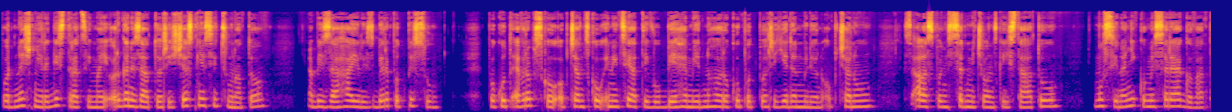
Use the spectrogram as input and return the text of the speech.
Po dnešní registraci mají organizátoři 6 měsíců na to, aby zahájili sběr podpisů. Pokud Evropskou občanskou iniciativu během jednoho roku podpoří 1 milion občanů z alespoň sedmi členských států, musí na ní komise reagovat,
